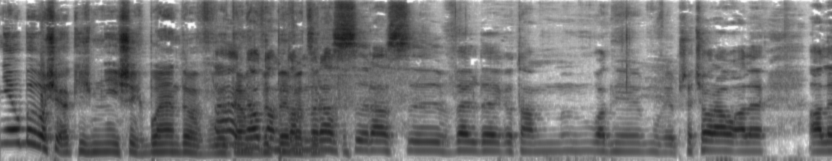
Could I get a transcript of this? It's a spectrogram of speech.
nie obyło się jakichś mniejszych błędów. Tak, tam miał tam, tam wyprowadza- raz, raz y, Welde go tam ładnie, mówię, przeciorał, ale ale...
